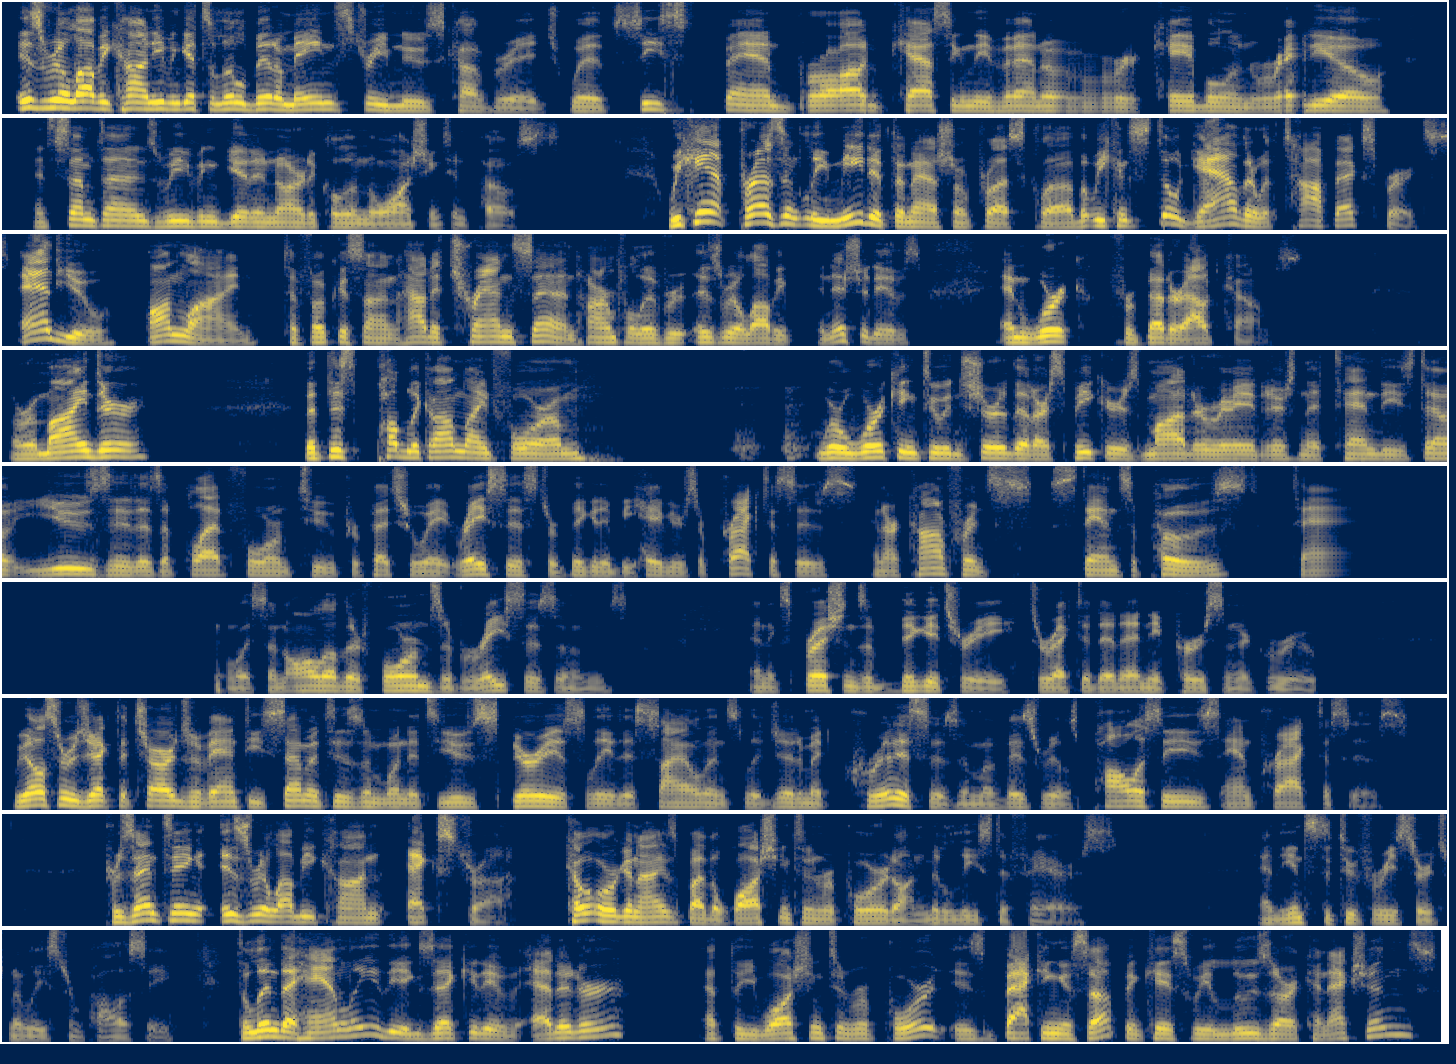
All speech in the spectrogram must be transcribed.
Israel LobbyCon even gets a little bit of mainstream news coverage with C SPAN broadcasting the event over cable and radio. And sometimes we even get an article in the Washington Post. We can't presently meet at the National Press Club, but we can still gather with top experts and you online to focus on how to transcend harmful Israel lobby initiatives and work for better outcomes. A reminder that this public online forum we're working to ensure that our speakers, moderators, and attendees don't use it as a platform to perpetuate racist or bigoted behaviors or practices. And our conference stands opposed to and all other forms of racisms and expressions of bigotry directed at any person or group. We also reject the charge of anti Semitism when it's used spuriously to silence legitimate criticism of Israel's policies and practices. Presenting Israel LobbyCon Extra, co organized by the Washington Report on Middle East Affairs and the Institute for Research Middle Eastern Policy. Delinda Hanley, the executive editor at the Washington Report, is backing us up in case we lose our connections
